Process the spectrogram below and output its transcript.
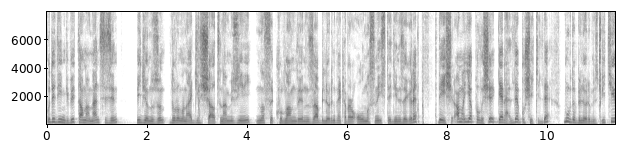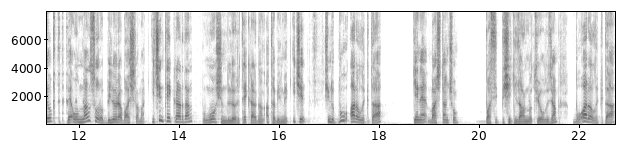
Bu dediğim gibi tamamen sizin videonuzun durumuna, gidişatına, müziğini nasıl kullandığınıza, blur'ün ne kadar olmasını istediğinize göre değişir. Ama yapılışı genelde bu şekilde. Burada blur'ümüz bitiyor ve ondan sonra blur'a başlamak için tekrardan bu motion blur'ü tekrardan atabilmek için şimdi bu aralıkta gene baştan çok basit bir şekilde anlatıyor olacağım. Bu aralıkta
